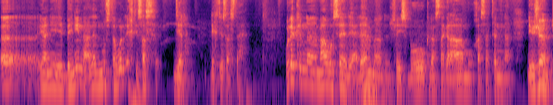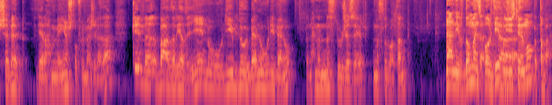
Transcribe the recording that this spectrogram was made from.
آه، يعني باينين على المستوى الاختصاص ديالها الاختصاص تاعها. ولكن مع وسائل الإعلام الفيسبوك الإنستغرام وخاصة les jeunes الشباب اللي راهم ينشطوا في المجال هذا كاين بعض الرياضيين واللي يبدوا يبانوا واللي يبانوا. نحن نمثلوا الجزائر نمثلوا الوطن. راني في domaine sportif و justement. بالطبع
